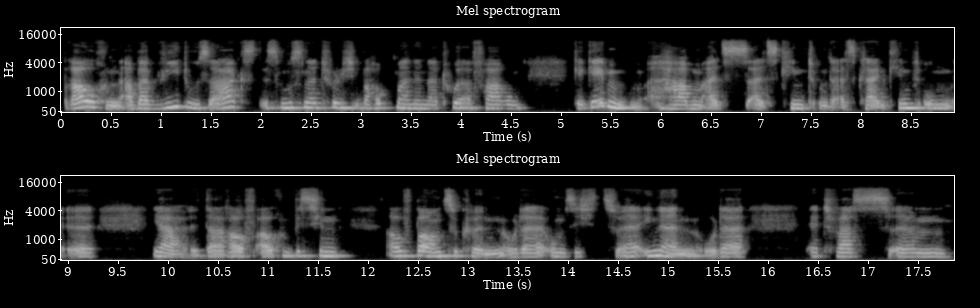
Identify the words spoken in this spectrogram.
brauchen. Aber wie du sagst, es muss natürlich überhaupt mal eine Naturerfahrung gegeben haben als, als Kind und als Kleinkind, um äh, ja, darauf auch ein bisschen aufbauen zu können oder um sich zu erinnern oder etwas ähm,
